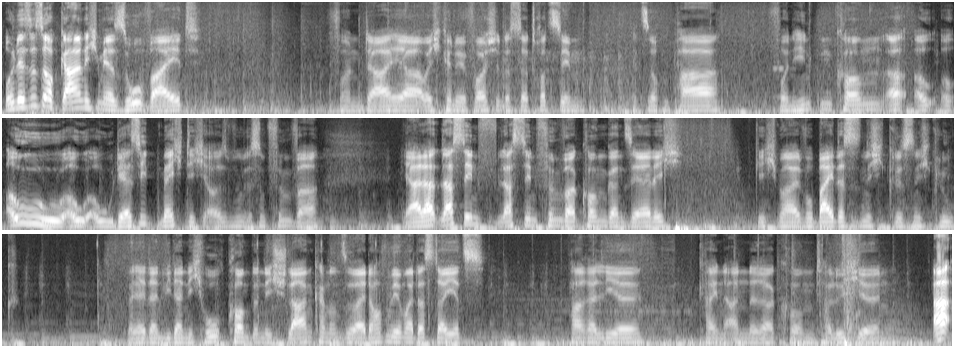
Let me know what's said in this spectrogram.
Und es ist auch gar nicht mehr so weit. Von daher, aber ich könnte mir vorstellen, dass da trotzdem jetzt noch ein paar von hinten kommen. Oh, oh, oh, oh, oh, oh, der sieht mächtig aus. Ist ein Fünfer. Ja, lass den, lass den Fünfer kommen, ganz ehrlich. Geh ich mal. Wobei, das ist nicht, das ist nicht klug. Weil er dann wieder nicht hochkommt und nicht schlagen kann und so weiter. Hoffen wir mal, dass da jetzt parallel kein anderer kommt. Hallöchen. Ah,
